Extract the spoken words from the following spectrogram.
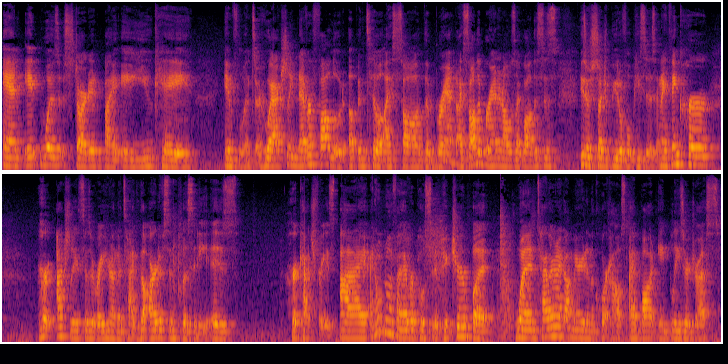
And it was started by a UK influencer who I actually never followed up until I saw the brand. I saw the brand and I was like, wow, this is, these are such beautiful pieces. And I think her, her, actually it says it right here on the tag, the art of simplicity is her catchphrase. I, I don't know if I ever posted a picture, but when Tyler and I got married in the courthouse, I bought a blazer dress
